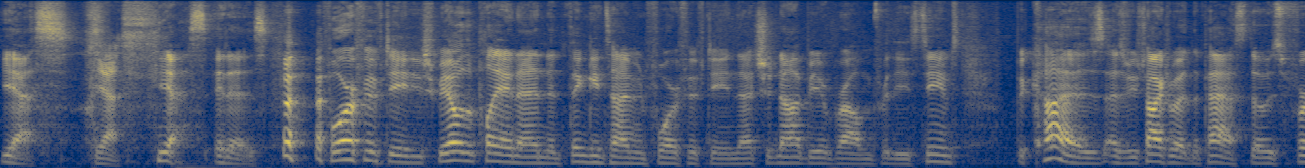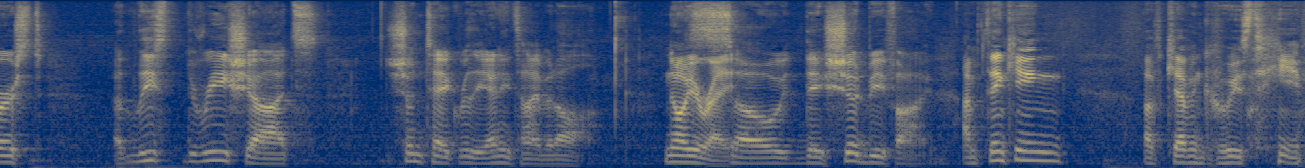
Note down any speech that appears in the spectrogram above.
Yes. Yes. Yes, it is. 415, you should be able to play an end and thinking time in 415. That should not be a problem for these teams because, as we've talked about in the past, those first at least three shots shouldn't take really any time at all. No, you're right. So they should be fine. I'm thinking of Kevin Koe's team.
